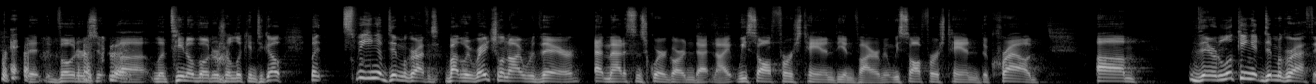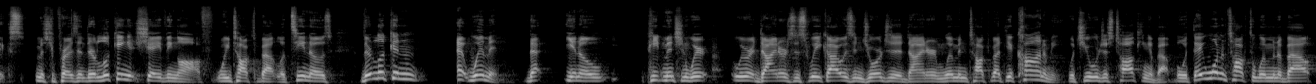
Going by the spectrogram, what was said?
that voters, uh, Latino voters, are looking to go. But speaking of demographics, by the way, Rachel and I were there at Madison Square Garden that night. We saw firsthand the environment, we saw firsthand the crowd. Um, they're looking at demographics, Mr. President. They're looking at shaving off. We talked about Latinos. They're looking at women. That, you know, Pete mentioned we're, we were at diners this week. I was in Georgia at a diner, and women talked about the economy, which you were just talking about. But what they want to talk to women about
